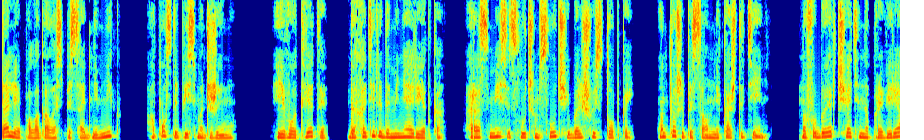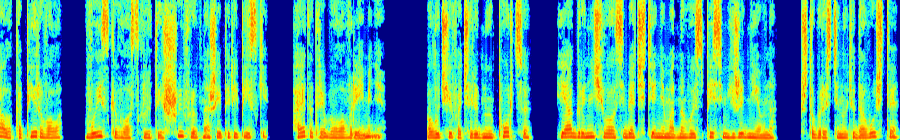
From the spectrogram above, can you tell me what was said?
Далее полагалось писать дневник, а после письма Джиму. Его ответы доходили до меня редко, раз в месяц в лучшем случае большой стопкой. Он тоже писал мне каждый день. Но ФБР тщательно проверяла, копировала, выискивала скрытые шифры в нашей переписке, а это требовало времени. Получив очередную порцию, я ограничивала себя чтением одного из писем ежедневно, чтобы растянуть удовольствие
